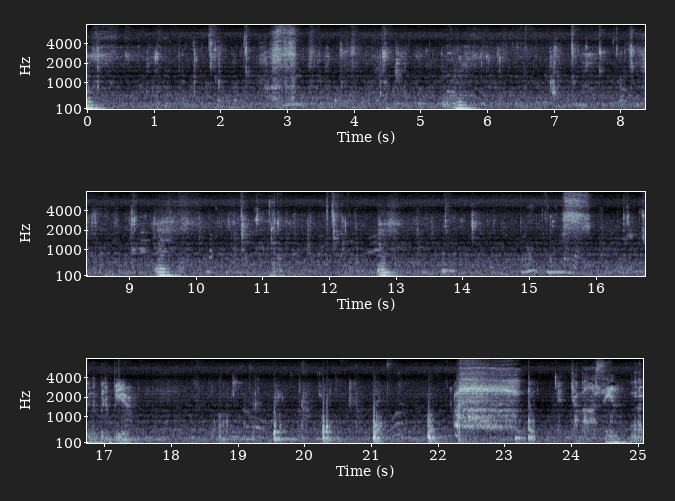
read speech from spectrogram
Drink a bit of beer. Ah. Kasih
